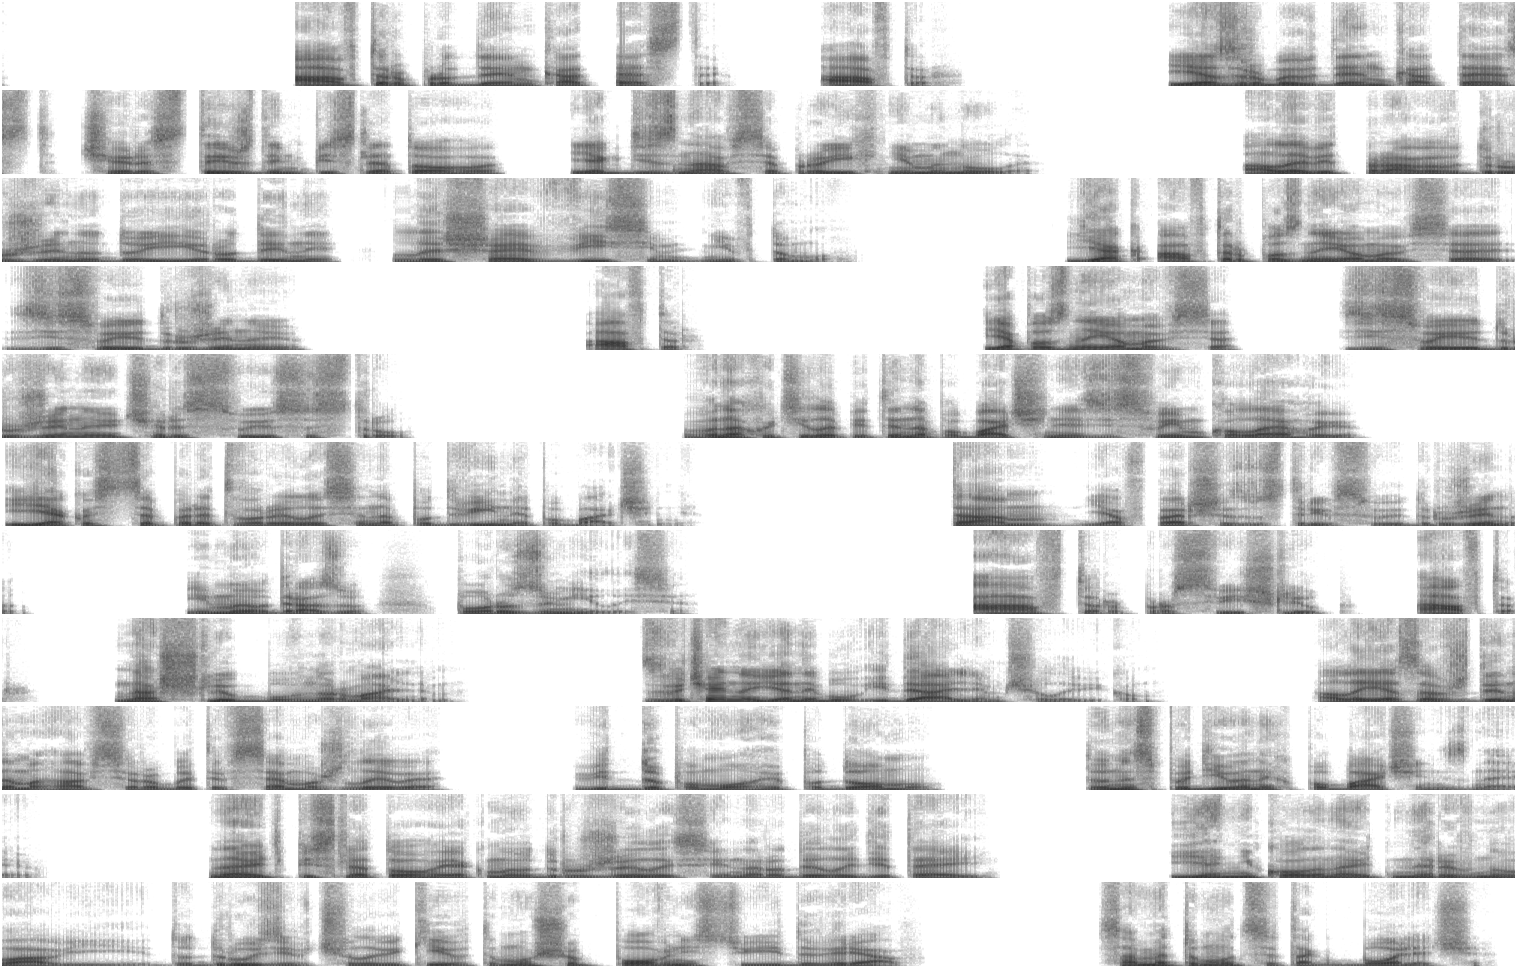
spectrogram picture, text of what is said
Автор про ДНК-тести. Автор. Я зробив ДНК-тест через тиждень після того, як дізнався про їхнє минуле, але відправив дружину до її родини лише вісім днів тому. Як автор познайомився зі своєю дружиною? Автор. Я познайомився зі своєю дружиною через свою сестру. Вона хотіла піти на побачення зі своїм колегою, і якось це перетворилося на подвійне побачення. Там я вперше зустрів свою дружину, і ми одразу порозумілися. Автор про свій шлюб. Автор. Наш шлюб був нормальним. Звичайно, я не був ідеальним чоловіком, але я завжди намагався робити все можливе від допомоги по дому до несподіваних побачень з нею. Навіть після того, як ми одружилися і народили дітей. І я ніколи навіть не ревнував її до друзів, чоловіків, тому що повністю їй довіряв. Саме тому це так боляче.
